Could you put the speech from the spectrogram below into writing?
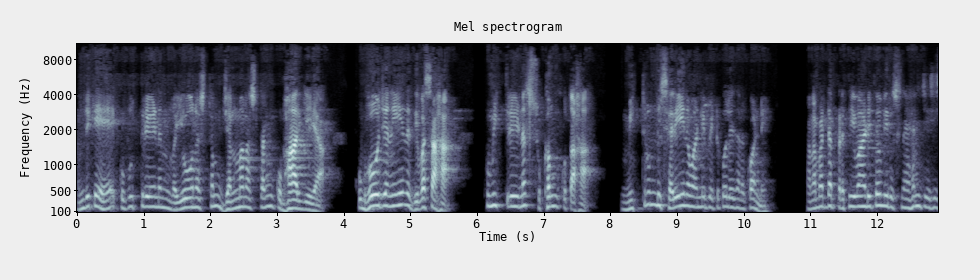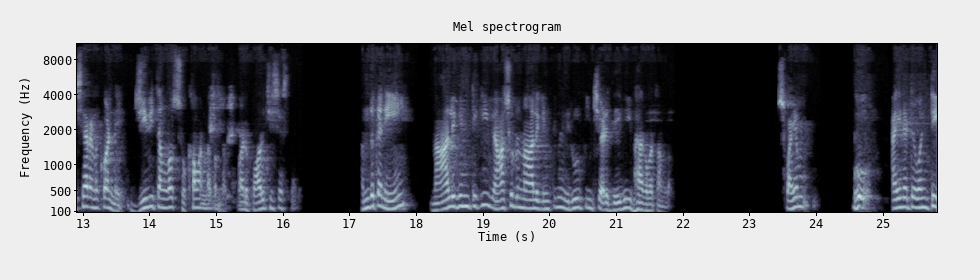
అందుకే కుపుత్రేణం వయోనష్టం జన్మ నష్టం కుభార్యయ కుభోజనేన దివస కుమిత్రేణ సుఖం కుత. మిత్రుణ్ణి సరైన వాడిని పెట్టుకోలేదనుకోండి కనబడ్డ ప్రతివాడితో మీరు స్నేహం చేసేసారనుకోండి జీవితంలో సుఖం అన్నది ఉండదు. వాడు పాడు చేసేస్తాడు. అందుకని నాలుగింటికి వ్యాసుడు నాలుగింటిని నిరూపించాడు దేవీ భాగవతంలో. స్వయం భూ అయినటువంటి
